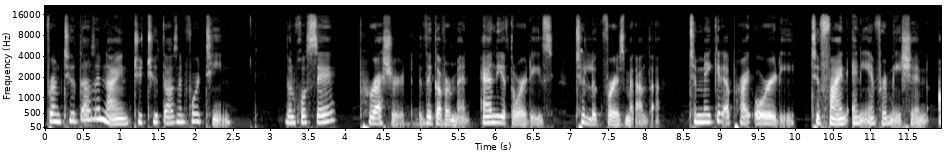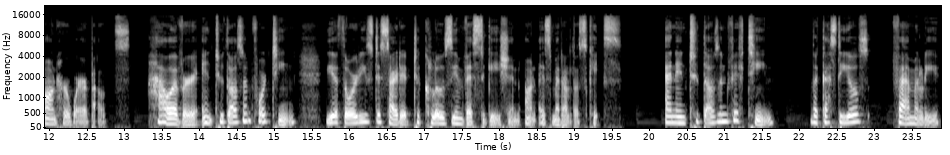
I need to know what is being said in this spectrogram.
From 2009 to 2014, Don Jose pressured the government and the authorities to look for Esmeralda, to make it a priority to find any information on her whereabouts. However, in 2014, the authorities decided to close the investigation on Esmeralda's case. And in 2015, the Castillos family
